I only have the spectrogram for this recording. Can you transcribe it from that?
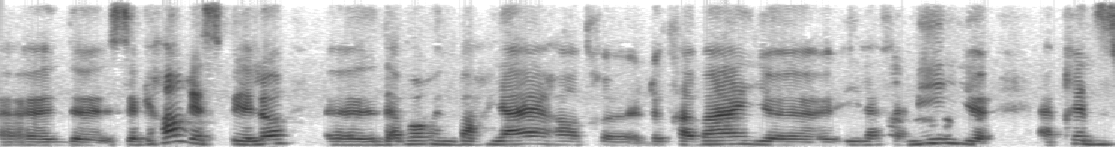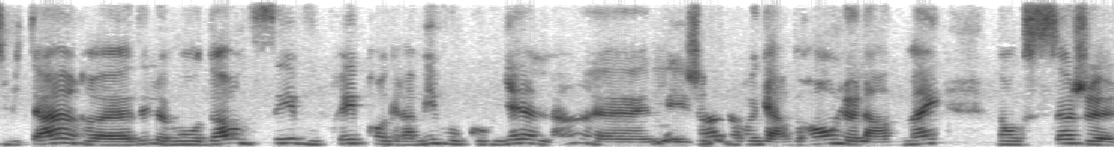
de ce grand respect-là euh, d'avoir une barrière entre le travail euh, et la famille. Après 18 heures, euh, le mot d'ordre, c'est vous préprogrammez vos courriels. Hein. les gens le regarderont le lendemain. Donc, ça, je,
